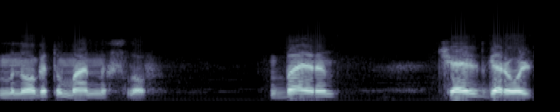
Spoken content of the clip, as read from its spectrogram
Много туманных слов. Байрон. Чайльд Гарольд.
